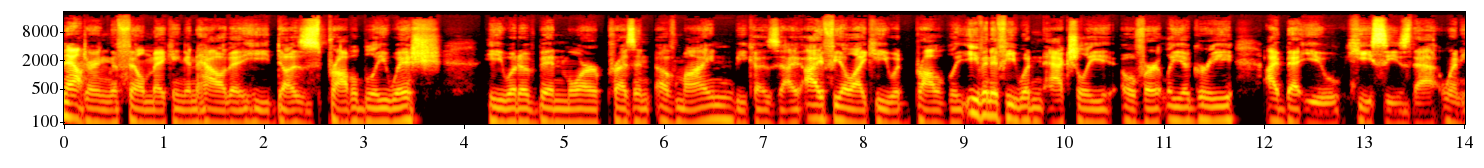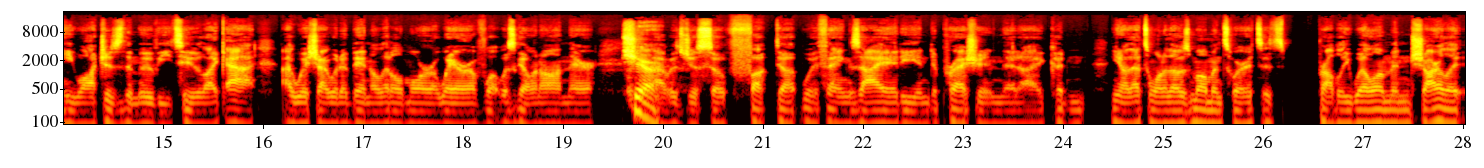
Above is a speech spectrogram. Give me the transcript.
Yeah. during the filmmaking and how that he does probably wish he would have been more present of mind because I, I feel like he would probably even if he wouldn't actually overtly agree i bet you he sees that when he watches the movie too like ah i wish i would have been a little more aware of what was going on there Sure. i was just so fucked up with anxiety and depression that i couldn't you know that's one of those moments where it's it's probably willem and charlotte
